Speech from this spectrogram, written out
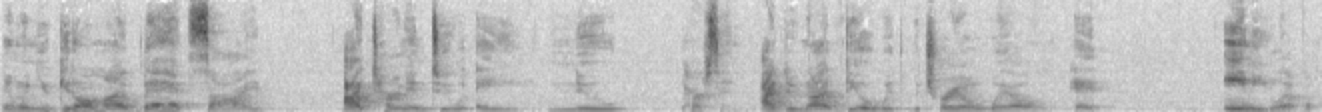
And when you get on my bad side, I turn into a new person. I do not deal with betrayal well at any level.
